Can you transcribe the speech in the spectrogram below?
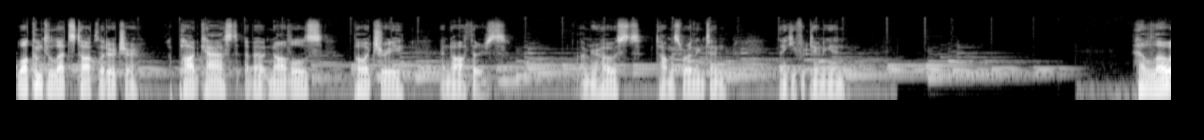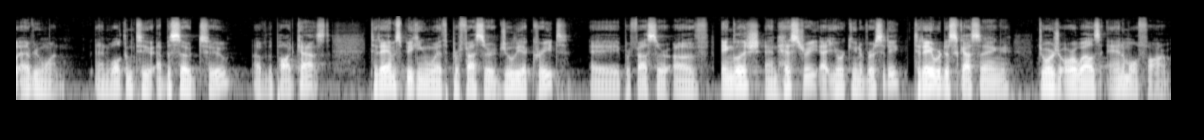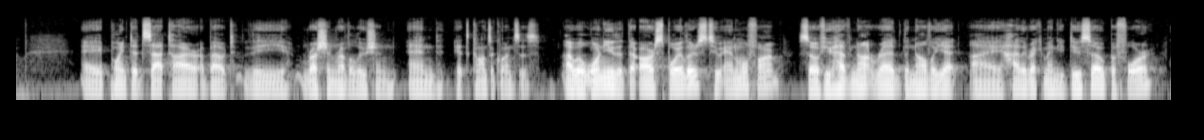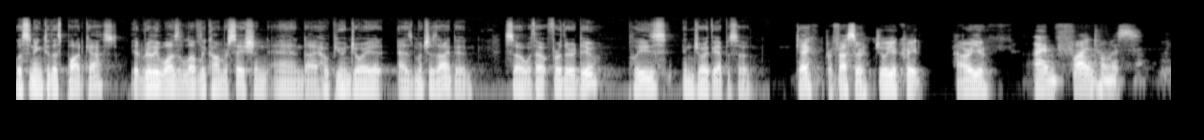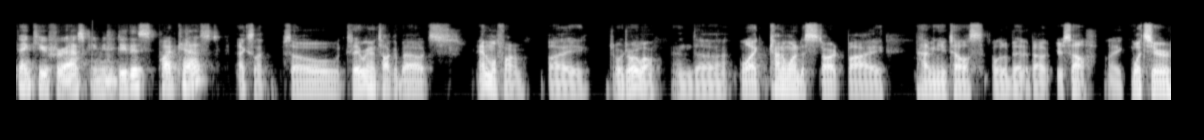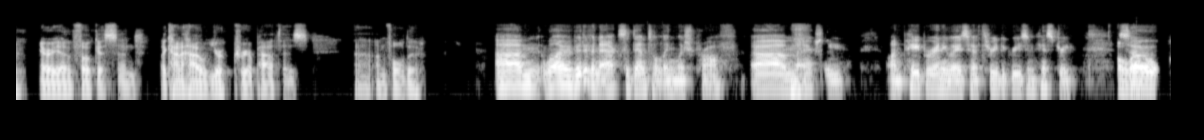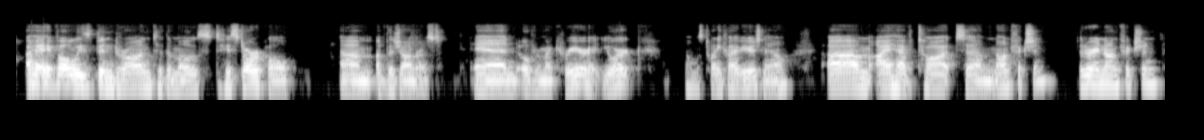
Welcome to Let's Talk Literature, a podcast about novels, poetry, and authors. I'm your host, Thomas Worthington. Thank you for tuning in. Hello, everyone, and welcome to episode two of the podcast. Today I'm speaking with Professor Julia Creet, a professor of English and history at York University. Today we're discussing George Orwell's Animal Farm a pointed satire about the Russian Revolution and its consequences. I will warn you that there are spoilers to Animal Farm, so if you have not read the novel yet, I highly recommend you do so before listening to this podcast. It really was a lovely conversation, and I hope you enjoyed it as much as I did. So without further ado, please enjoy the episode. Okay, Professor Julia Creet, how are you? I'm fine, Thomas. Thank you for asking me to do this podcast. Excellent. So today we're going to talk about Animal Farm by George Orwell. And uh, well, I kind of wanted to start by having you tell us a little bit about yourself. Like, what's your area of focus and like kind of how your career path has uh, unfolded? Um, well, I'm a bit of an accidental English prof. Um, I actually, on paper, anyways, have three degrees in history. Oh, so wow. I've always been drawn to the most historical um, of the genres. And over my career at York, almost 25 years now, um, I have taught um, nonfiction, literary nonfiction,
